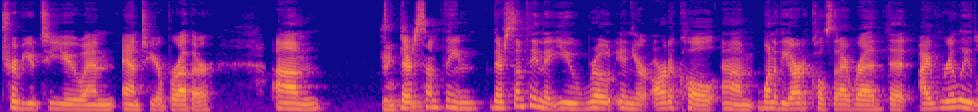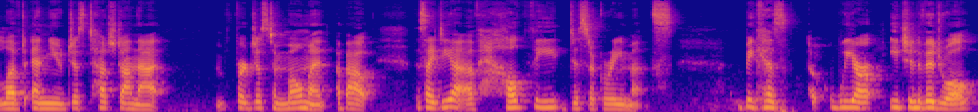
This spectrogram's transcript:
tribute to you and and to your brother. Um, there's you. something there's something that you wrote in your article um, one of the articles that i read that i really loved and you just touched on that for just a moment about this idea of healthy disagreements. Because we are each individual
